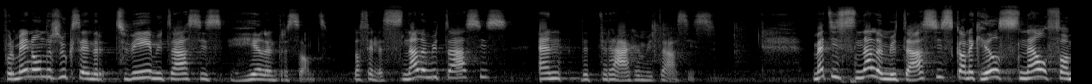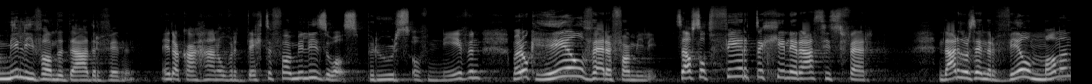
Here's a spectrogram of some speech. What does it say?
Voor mijn onderzoek zijn er twee mutaties heel interessant. Dat zijn de snelle mutaties en de trage mutaties. Met die snelle mutaties kan ik heel snel familie van de dader vinden. Dat kan gaan over dichte familie, zoals broers of neven, maar ook heel verre familie, zelfs tot 40 generaties ver. En daardoor zijn er veel mannen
